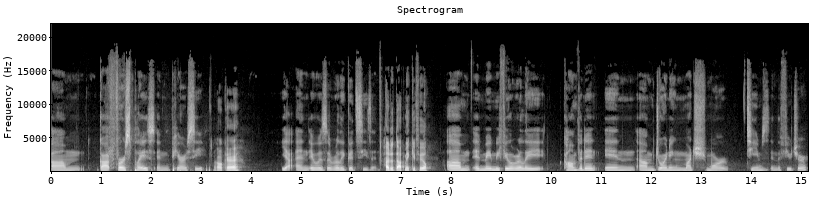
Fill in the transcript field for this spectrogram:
um, got first place in PRC. Okay. Yeah, and it was a really good season. How did that make you feel? Um, it made me feel really confident in um, joining much more teams in the future.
